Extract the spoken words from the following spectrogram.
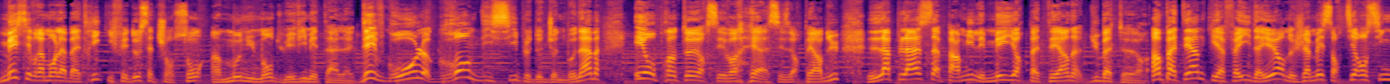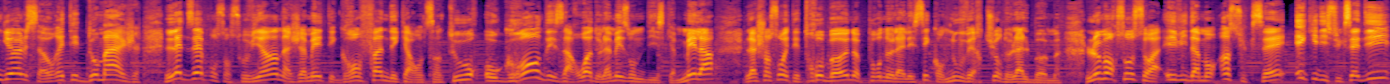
mais c'est vraiment la batterie qui fait de cette chanson un monument du heavy metal. Dave Grohl, grand disciple de John Bonham et emprunteur, c'est vrai, à ses heures perdues, la place parmi les meilleurs patterns du batteur. Un pattern qui a failli d'ailleurs ne jamais sortir en single, ça aurait été dommage. Led Zepp, on s'en souvient, n'a jamais été grand fan des 45 tours, au grand désarroi de la maison de disques. Mais là, la chanson était trop bonne pour ne la laisser qu'en ouverture de l'album. Le morceau sera évidemment un succès, et qui dit succès dit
